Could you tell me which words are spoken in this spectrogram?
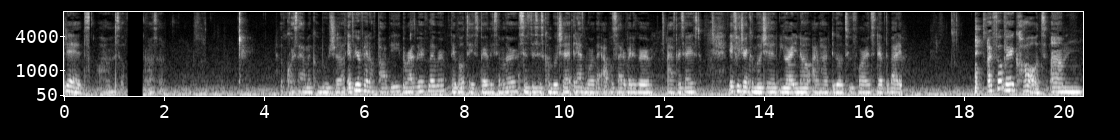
Did it. Wow, so awesome. Of course, I have my kombucha. If you're a fan of Poppi, the raspberry flavor, they both taste fairly similar. Since this is kombucha, it has more of the apple cider vinegar aftertaste. If you drink kombucha, you already know I don't have to go too far into depth about it. I felt very called. Um,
